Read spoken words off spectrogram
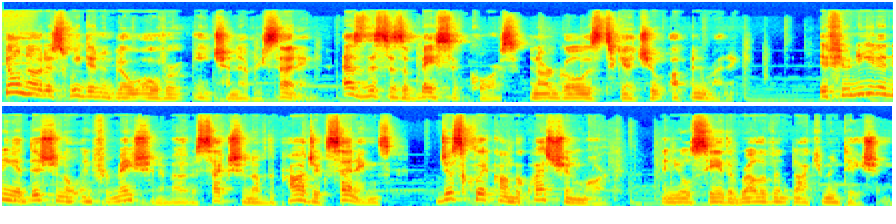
You'll notice we didn't go over each and every setting, as this is a basic course and our goal is to get you up and running. If you need any additional information about a section of the project settings, just click on the question mark and you'll see the relevant documentation.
